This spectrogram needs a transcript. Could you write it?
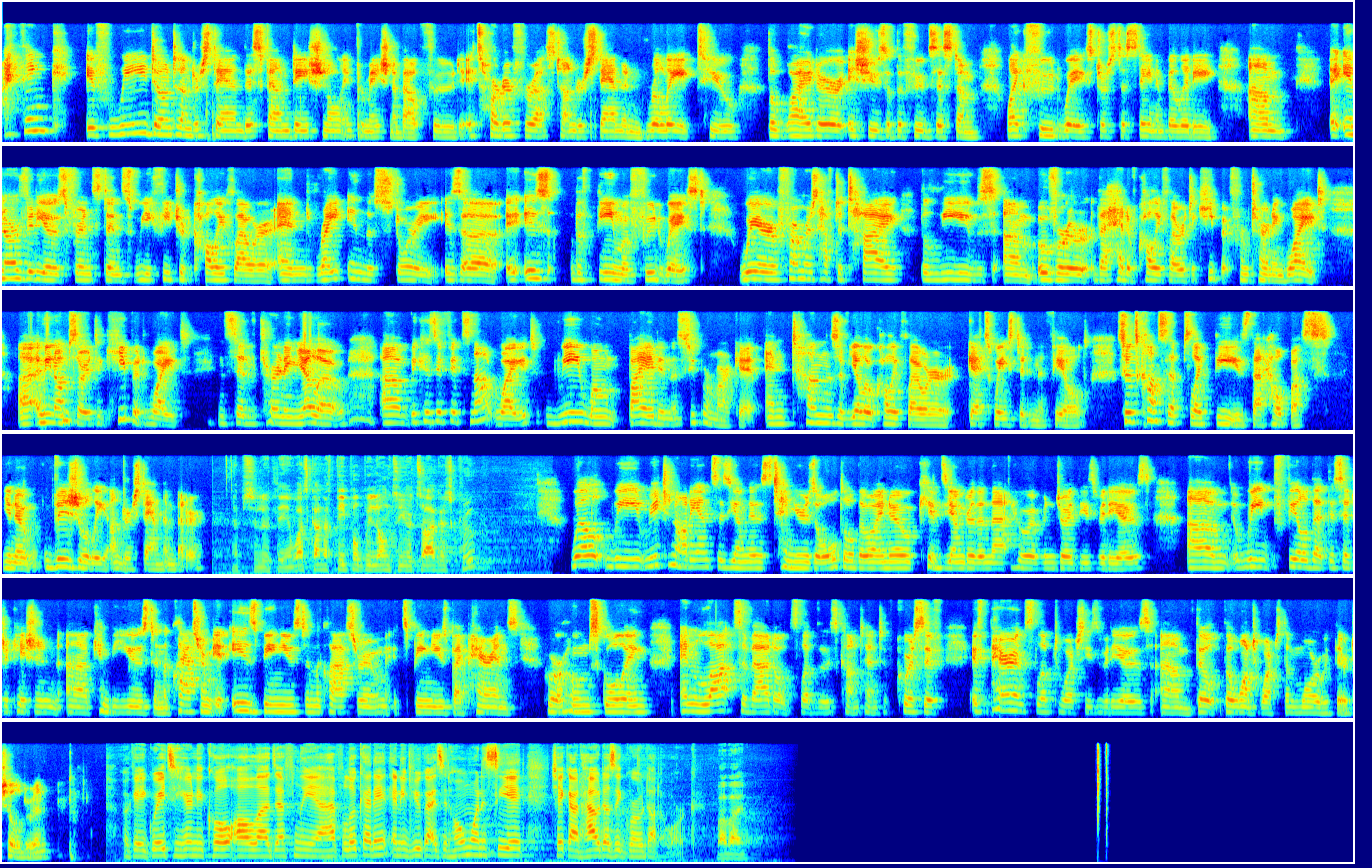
I think if we don't understand this foundational information about food, it's harder for us to understand and relate to the wider issues of the food system, like food waste or sustainability. Um, in our videos, for instance, we featured cauliflower, and right in the story is a is the theme of food waste, where farmers have to tie the leaves um, over the head of cauliflower to keep it from turning white. Uh, I mean, I'm sorry, to keep it white instead of turning yellow. Um, because if it's not white, we won't buy it in the supermarket, and tons of yellow cauliflower gets wasted in the field. So it's concepts like these that help us, you know, visually understand them better. Absolutely. And what kind of people belong to your target group? Well, we reach an audience as young as 10 years old, although I know kids younger than that who have enjoyed these videos. Um, we feel that this education uh, can be used in the classroom. It is being used in the classroom. It's being used by parents who are homeschooling, and lots of adults love this content. Of course, if, if parents love to watch these videos, um, they'll, they'll want to watch them more with their children. Okay, great to hear, Nicole. I'll uh, definitely uh, have a look at it. And if you guys at home want to see it, check out howdoesitgrow.org. Bye-bye.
